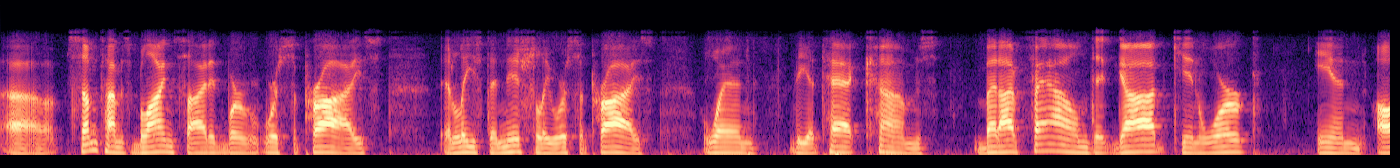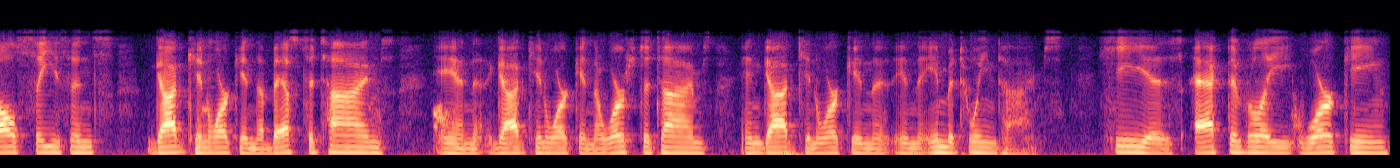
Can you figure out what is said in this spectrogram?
uh, sometimes blindsided. We're, we're surprised, at least initially, we're surprised when the attack comes. But I've found that God can work in all seasons. God can work in the best of times, and God can work in the worst of times, and God can work in the in the in between times. He is actively working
